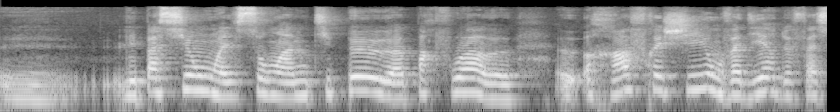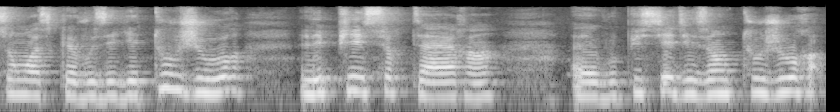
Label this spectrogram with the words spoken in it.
les passions, elles sont un petit peu euh, parfois euh, rafraîchies, on va dire, de façon à ce que vous ayez toujours les pieds sur terre. Hein. vous puissiez, disons, toujours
